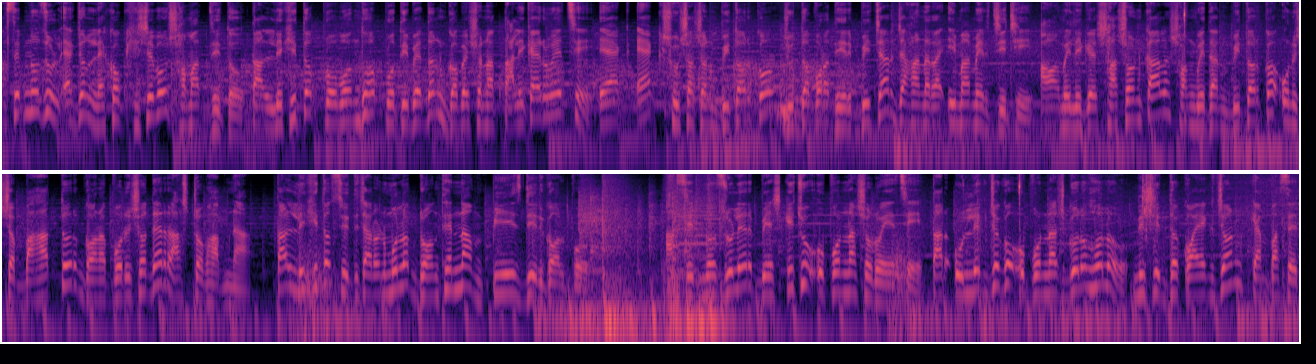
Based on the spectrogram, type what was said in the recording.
আসিফ নজরুল একজন লেখক হিসেবেও সমাদৃত। তার লিখিত প্রবন্ধ প্রতিবেদন গবেষণার তালিকায় রয়েছে এক এক সুশাসন বিতর্ক যুদ্ধাপরাধীর বিচার জাহানারা ইমামের চিঠি। আওয়ামী লীগের শাসনকাল সংবিধান বিতর্ক উনিশশো বাহাত্তর গণপরিষদের রাষ্ট্রভাবনা। তার লিখিত স্মৃতিচারণমূলক গ্রন্থের নাম পিএইচডির গল্প। আসিফ নজরুলের বেশ কিছু উপন্যাসও রয়েছে। তার উল্লেখযোগ্য উপন্যাসগুলো হলো, নিষিদ্ধ কয়েকজন, ক্যাম্পাসের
